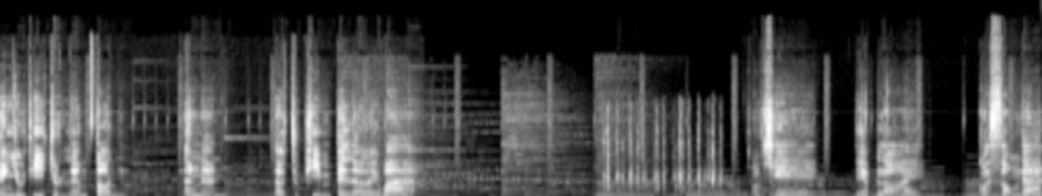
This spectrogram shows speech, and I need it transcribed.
ยังอยู่ที่จุดเริ่มต้น ดังนั้นเราจะพิมพ์ไปเลยว่า โอเค เรียบร้อย กดส่งได้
